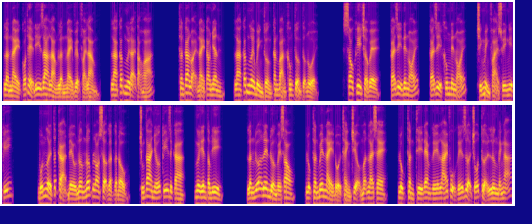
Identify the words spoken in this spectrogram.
lần này có thể đi ra làm lần này việc phải làm, là các ngươi đại tạo hóa. Thần ca loại này cao nhân, là các ngươi bình thường căn bản không tưởng tượng nổi. Sau khi trở về, cái gì nên nói, cái gì không nên nói, chính mình phải suy nghĩ kỹ. Bốn người tất cả đều nơm nớp lo sợ gật gật đầu, chúng ta nhớ kỹ dịch ca, ngươi yên tâm đi. Lần nữa lên đường về sau lục thần bên này đổi thành triệu mẫn lái xe, lục thần thì đem ghế lái phụ ghế dựa chỗ tựa lưng đánh ngã,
